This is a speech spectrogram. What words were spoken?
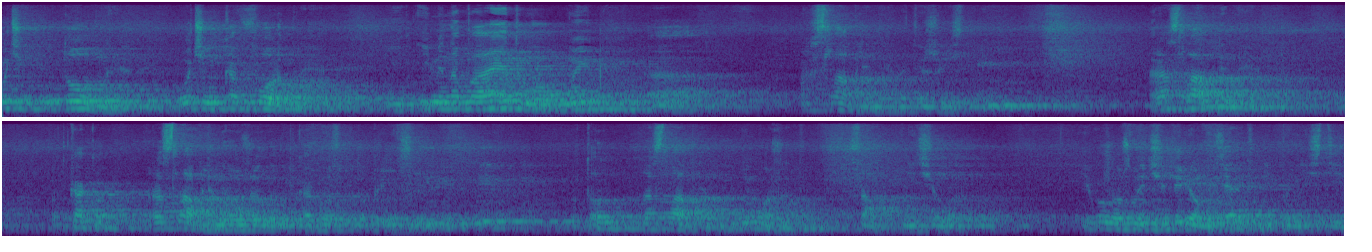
очень удобная, очень комфортная. И именно поэтому мы э, расслаблены в этой жизни. Расслабленные. Вот как вот расслабленного желудка Господу принесли. Вот он расслаблен, не может сам ничего. Его нужно четырем взять и понести.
